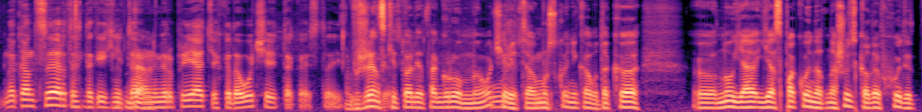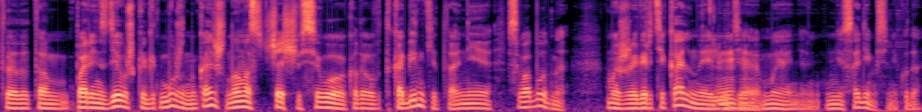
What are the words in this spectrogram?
На концертах, на каких-нибудь Да. там, на мероприятиях, когда очередь такая стоит. В женский туалет огромная очередь, Ужас, а в ужас. мужской никого. Так, э, э, ну, я, я спокойно отношусь, когда входит э, там парень с девушкой, говорит, можно? Ну, конечно, но у нас чаще всего, когда вот кабинки-то, они свободны. Мы же вертикальные люди, Мгм. мы не садимся никуда.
